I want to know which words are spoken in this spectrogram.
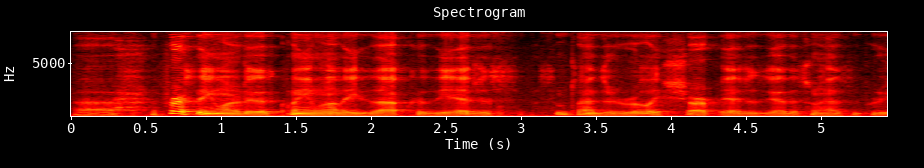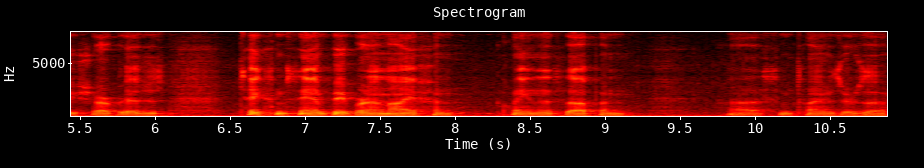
Uh, the first thing you want to do is clean one of these up because the edges, sometimes they're really sharp edges. Yeah, this one has some pretty sharp edges. Take some sandpaper and a knife and clean this up and uh, sometimes there's a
